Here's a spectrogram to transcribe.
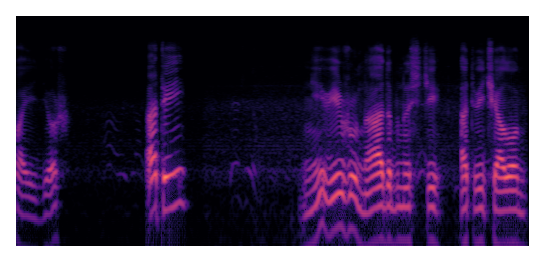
пойдешь. А ты? Не вижу надобности, отвечал он.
